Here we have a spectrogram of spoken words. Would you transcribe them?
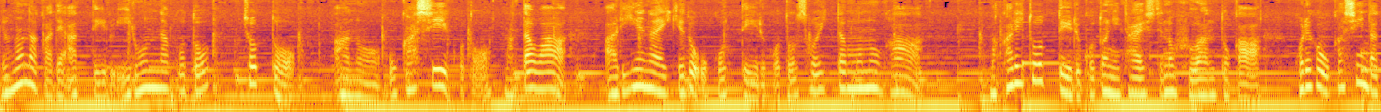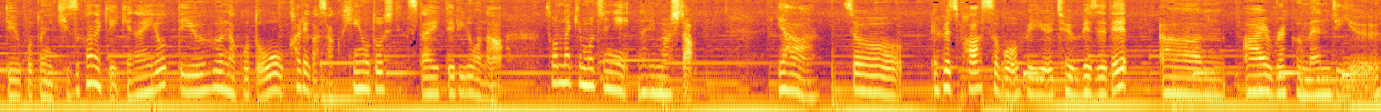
世の中であっているいろんなことちょっとあのおかしいことまたはありえないけど起こっていることそういったものがまかり通っていることに対しての不安とかこれがおかしいんだっていうことに気づかなきゃいけないよっていうふうなことを彼が作品を通して伝えてるようなそんな気持ちになりました。Yeah, so if it's possible for you to visit it, um, I recommend you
